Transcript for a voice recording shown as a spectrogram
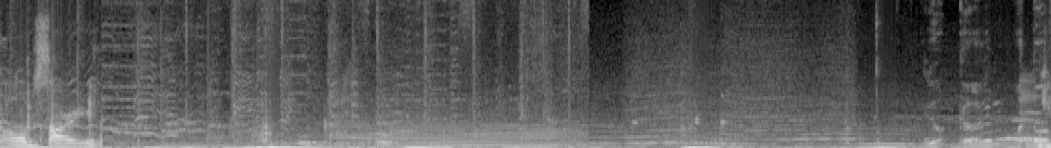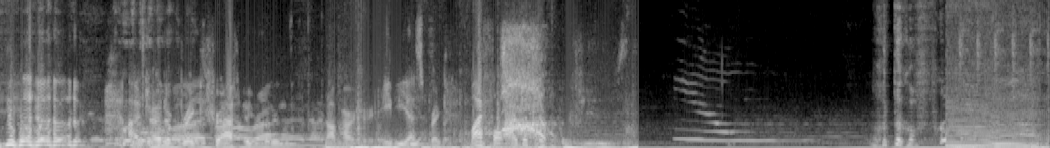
Oh, I'm sorry. You good? What the I tried to brake traffic, but it's not harsher. ABS brake. My fault. I just got confused. What the fuck?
